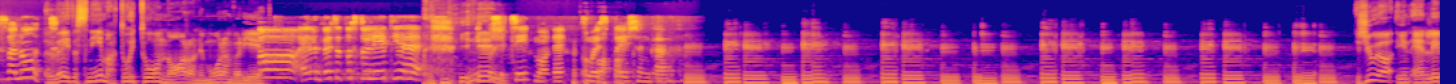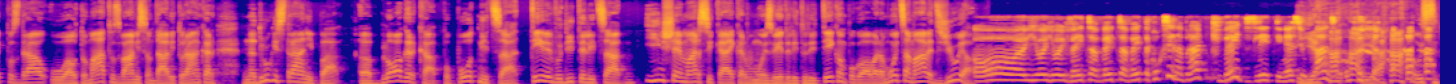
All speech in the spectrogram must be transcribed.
Sva not. Lej, da snema, to je to noro, ne morem verjeti. O, 21. stoletje. Mi pa še cenimo, ne, smo iz prejšnjega. Živijo in en lep pozdrav v avtomatu, z vami sem David Urankar, na drugi strani pa blogerka, popotnica, TV voditeljica in še marsikaj, kar bomo izvedeli tudi tekom pogovora. Mojca Mavec, živijo. Ojoj, oj, vejta, vejta, vejta, koliko si nabral, vejt z leti, ne si Ja, ukazal. ja, vsi,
